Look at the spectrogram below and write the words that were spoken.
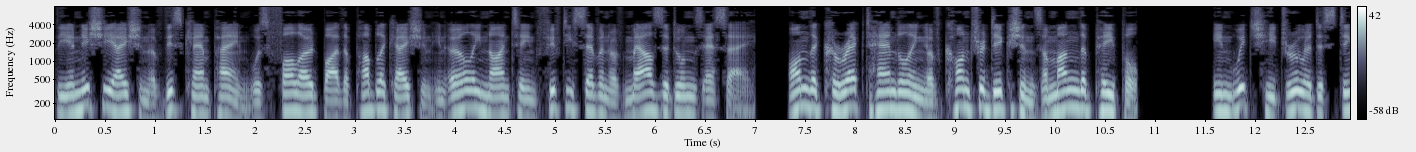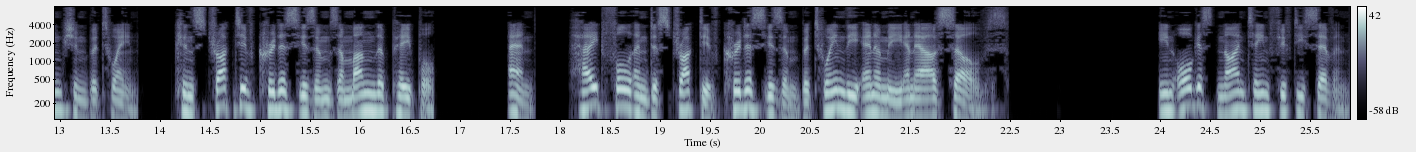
The initiation of this campaign was followed by the publication in early 1957 of Mao Zedong's essay, "'On the Correct Handling of Contradictions Among the People' in which he drew a distinction between "'constructive criticisms among the people' and "'hateful and destructive criticism between the enemy and ourselves' In August 1957,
